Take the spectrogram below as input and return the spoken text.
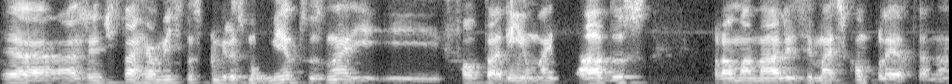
é, a gente está realmente nos primeiros momentos, né? E, e faltariam mais dados para uma análise mais completa, né?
